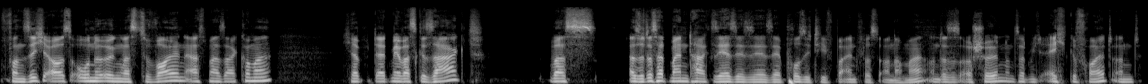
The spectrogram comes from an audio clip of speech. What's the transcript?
von sich aus, ohne irgendwas zu wollen, erstmal sagt, guck mal, ich hab, der hat mir was gesagt, was, also das hat meinen Tag sehr, sehr, sehr, sehr positiv beeinflusst auch nochmal. Und das ist auch schön und es hat mich echt gefreut. Und,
